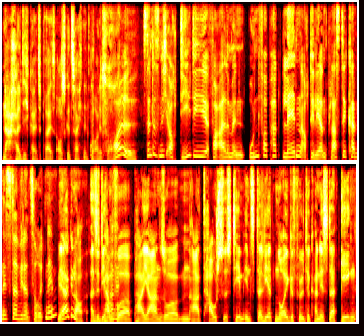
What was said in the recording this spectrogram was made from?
Nachhaltigkeitspreis ausgezeichnet worden. Oh, toll. Sind es nicht auch die, die vor allem in unverpackt Läden auch die leeren Plastikkanister wieder zurücknehmen? Ja, genau. Also die haben okay. vor ein paar Jahren so eine Art Tauschsystem installiert, neu gefüllte Kanister gegen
